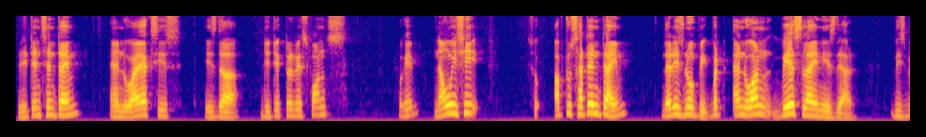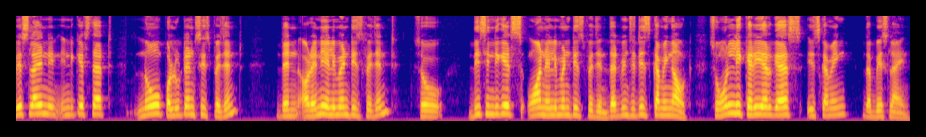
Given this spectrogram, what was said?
retention time and y axis is the detector response. Okay. Now, we see so up to certain time there is no peak, but and one baseline is there. This baseline in indicates that no pollutants is present then or any element is present. So, this indicates one element is present that means it is coming out. So, only carrier gas is coming the baseline.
